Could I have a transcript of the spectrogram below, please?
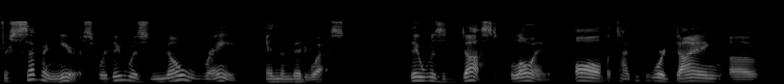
for seven years, where there was no rain in the Midwest. There was dust blowing all the time. People were dying of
